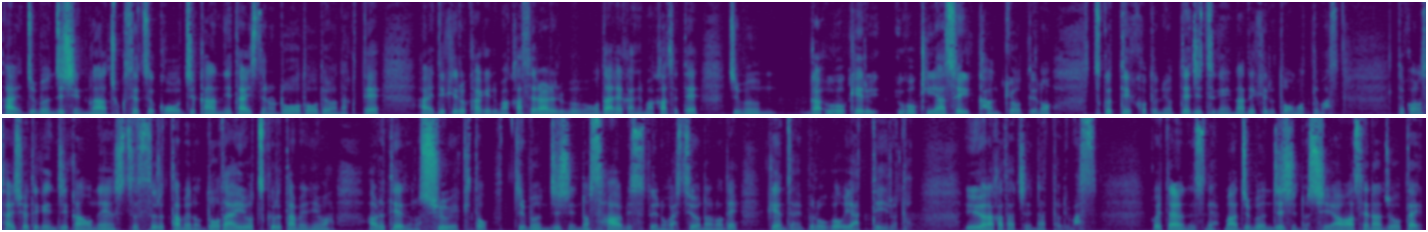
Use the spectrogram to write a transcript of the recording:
はい、自分自身が直接こう時間に対しての労働ではなくて、はい、できる限り任せられる部分を誰かに任せて、自分が動ける、動きやすい環境っていうのを作っていくことによって実現ができると思ってます。で、この最終的に時間を捻出するための土台を作るためには、ある程度の収益と自分自身のサービスというのが必要なので、現在ブログをやっているというような形になっております。こういったようにですね、まあ、自分自身の幸せな状態、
